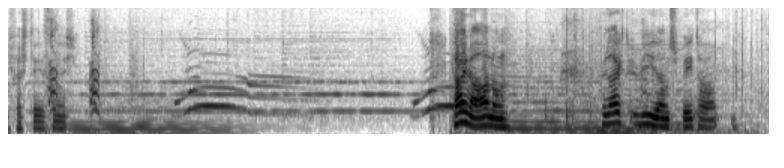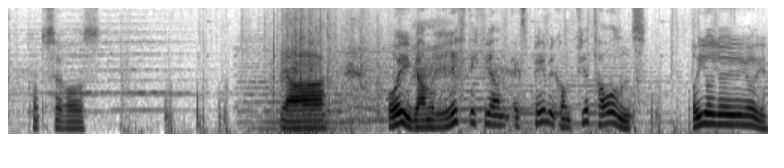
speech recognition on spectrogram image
Ich verstehe es nicht. Keine Ahnung. Vielleicht irgendwie dann später kommt es heraus. Ja. Ui, wir haben richtig viel an XP bekommen. 4000. Uiuiuiui.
